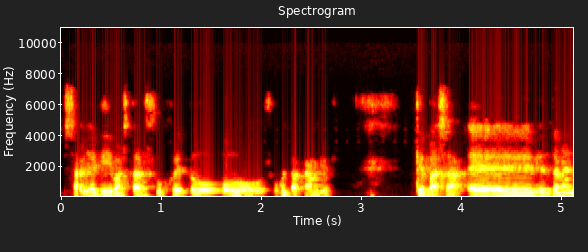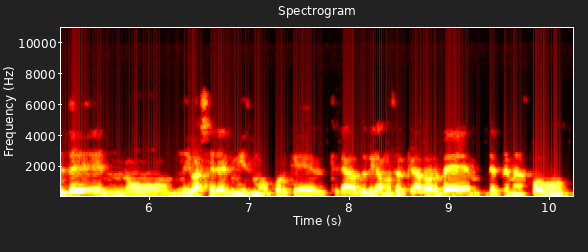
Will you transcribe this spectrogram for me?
sabía que iba a estar sujeto, sujeto a cambios. ¿Qué pasa? Eh, evidentemente eh, no, iba a ser el mismo porque el creador, digamos, el creador de, primer juego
